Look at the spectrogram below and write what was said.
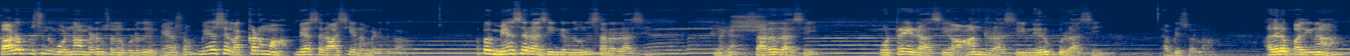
காலப்புருஷனுக்கு ஒன்றாம் இடம் சொல்லக்கூடியது மேஷம். மேச லக்கணமாக மேச ராசியை நம்ம எடுத்துக்கலாம். அப்போ மேச ராசிங்கிறது வந்து சரராசி என்னங்க? சரராசி ஒற்றை ராசி ஆண் ராசி நெருப்பு ராசி அப்படி சொல்லலாம். அதில் பார்த்தீங்கன்னா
